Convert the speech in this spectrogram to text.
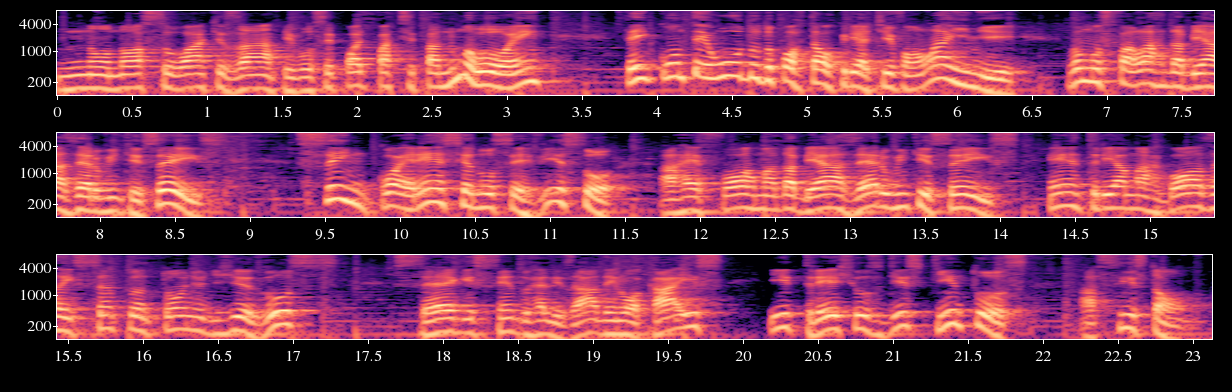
no nosso WhatsApp. Você pode participar numa boa, hein? Tem conteúdo do Portal Criativo Online. Vamos falar da BA 026? Sem coerência no serviço, a reforma da BA 026 entre Amargosa e Santo Antônio de Jesus segue sendo realizada em locais e trechos distintos. Assistam.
